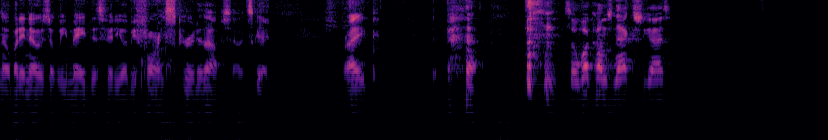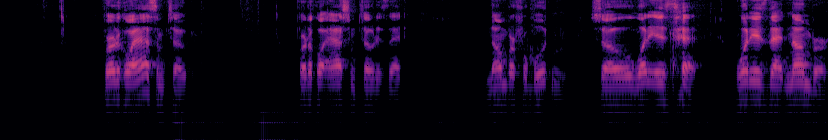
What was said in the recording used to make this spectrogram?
Nobody knows that we made this video before and screwed it up, so it's good, right? so what comes next, you guys? Vertical asymptote. Vertical asymptote is that number for Wooten. So what is that? What is that number?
